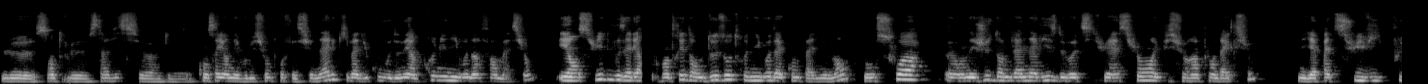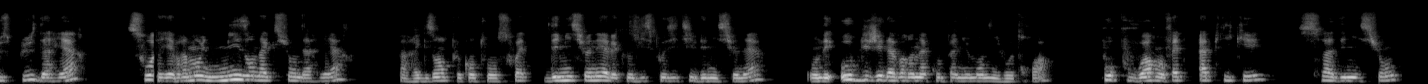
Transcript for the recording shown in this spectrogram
le, centre, le service euh, de conseil en évolution professionnelle qui va du coup vous donner un premier niveau d'information. Et ensuite, vous allez rentrer dans deux autres niveaux d'accompagnement. Donc soit euh, on est juste dans de l'analyse de votre situation et puis sur un plan d'action, mais il n'y a pas de suivi plus plus derrière. Soit il y a vraiment une mise en action derrière. Par exemple, quand on souhaite démissionner avec le dispositif démissionnaire, on est obligé d'avoir un accompagnement niveau 3 pour pouvoir en fait appliquer sa démission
